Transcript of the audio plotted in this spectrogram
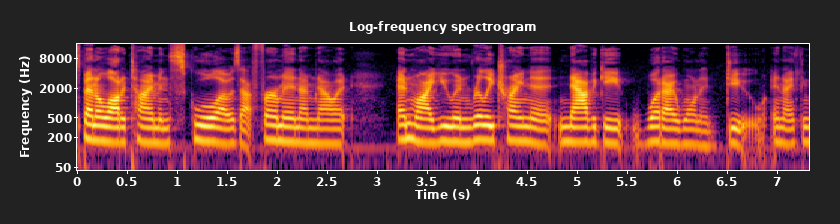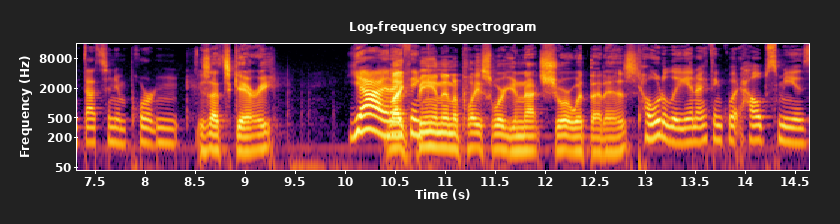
spent a lot of time in school. I was at Furman. I'm now at NYU and really trying to navigate what I want to do. And I think that's an important. Is that scary? Yeah, and like I think being in a place where you're not sure what that is. Totally, and I think what helps me is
